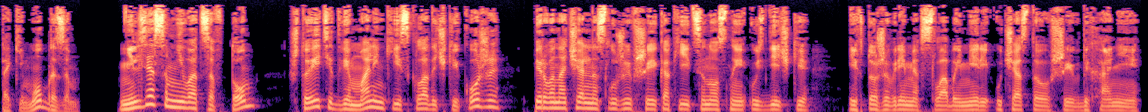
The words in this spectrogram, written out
Таким образом, нельзя сомневаться в том, что эти две маленькие складочки кожи, первоначально служившие как яйценосные уздечки и в то же время в слабой мере участвовавшие в дыхании,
